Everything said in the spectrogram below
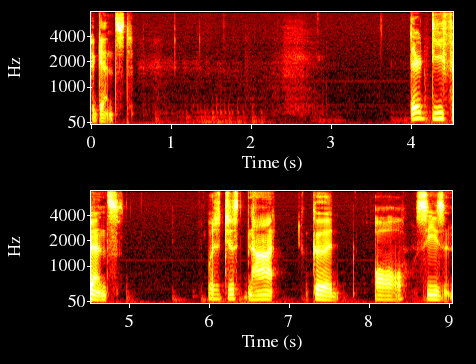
against. Their defense was just not good all season.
